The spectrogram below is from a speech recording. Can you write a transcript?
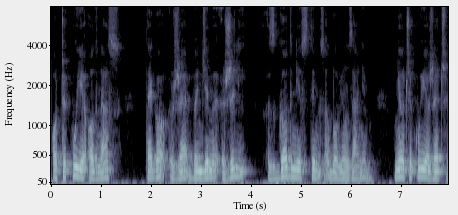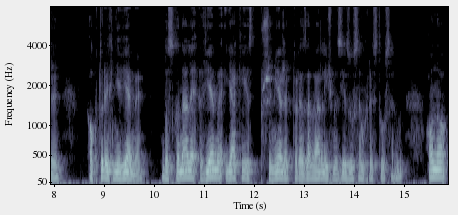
oczekuje od nas tego, że będziemy żyli zgodnie z tym zobowiązaniem. Nie oczekuje rzeczy, o których nie wiemy. Doskonale wiemy, jakie jest przymierze, które zawarliśmy z Jezusem Chrystusem. Ono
